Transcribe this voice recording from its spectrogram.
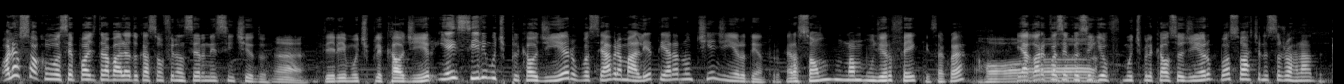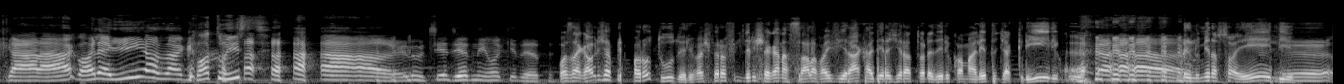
Olha só como você pode trabalhar a educação financeira nesse sentido. Ah. Dele multiplicar o dinheiro. E aí, se ele multiplicar o dinheiro, você abre a maleta e ela não tinha dinheiro dentro. Era só um, uma- um dinheiro fake, sabe qual é? Oh. E agora que você conseguiu multiplicar o seu dinheiro, boa sorte nessa jornada. Caraca, olha aí, Azaghal. Plot twist. Eu não tinha dinheiro nenhum aqui dentro. O Azagal já preparou tudo. Ele vai esperar o filho dele chegar na sala, vai virar a cadeira giratória dele com a maleta de acrílico. ilumina só ele. É,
